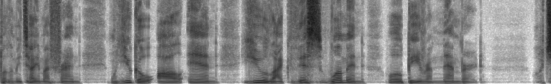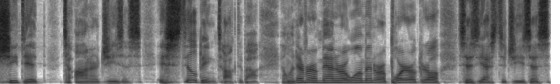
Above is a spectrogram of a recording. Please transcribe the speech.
But let me tell you, my friend, when you go all in, you, like this woman, will be remembered. What she did to honor Jesus is still being talked about. And whenever a man or a woman or a boy or a girl says yes to Jesus,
